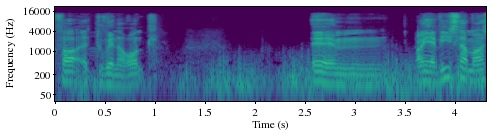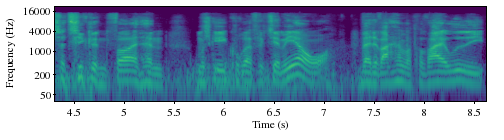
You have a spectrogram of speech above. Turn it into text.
for, at du vender rundt. Øhm, og jeg viste ham også artiklen for, at han måske kunne reflektere mere over, hvad det var, han var på vej ud i.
